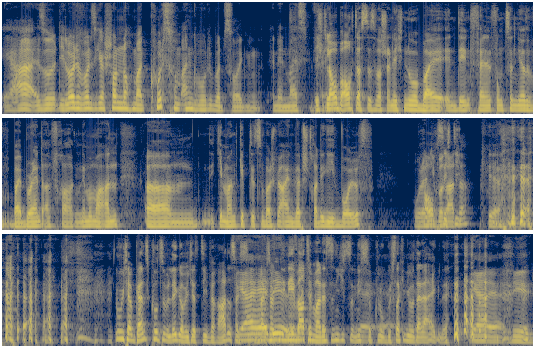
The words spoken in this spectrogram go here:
ja, also die Leute wollen sich ja schon noch mal kurz vom Angebot überzeugen in den meisten Fällen. Ich glaube auch, dass das wahrscheinlich nur bei in den Fällen funktioniert bei Brandanfragen. Nehmen wir mal an, ähm, jemand gibt dir zum Beispiel einen Webstrategie Wolf. Oder die Berater. Die, ja. Du, ich habe ganz kurz überlegt, ob ich jetzt die Berater sage. Ja, ja, nee, nee, nee warte mal, das ist nicht so, nicht so klug. Ich sage lieber deine eigene. Ja, ja, nee.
